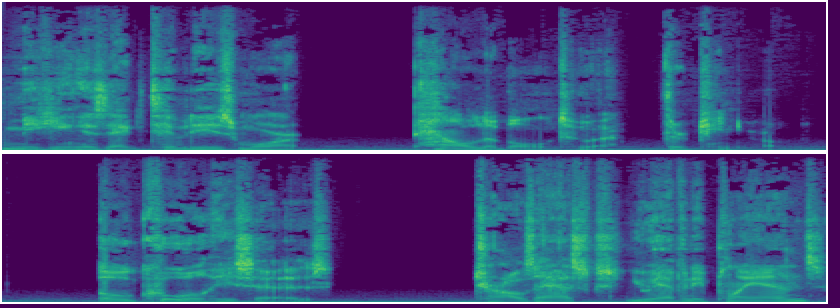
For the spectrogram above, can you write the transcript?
making his activities more palatable to a 13 year old. Oh, cool, he says. Charles asks, You have any plans?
